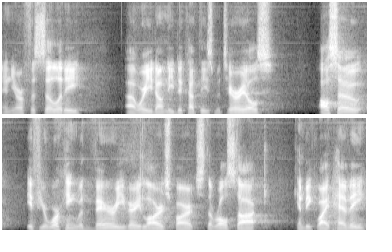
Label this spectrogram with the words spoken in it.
in your facility uh, where you don't need to cut these materials. Also, if you're working with very, very large parts, the roll stock can be quite heavy,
